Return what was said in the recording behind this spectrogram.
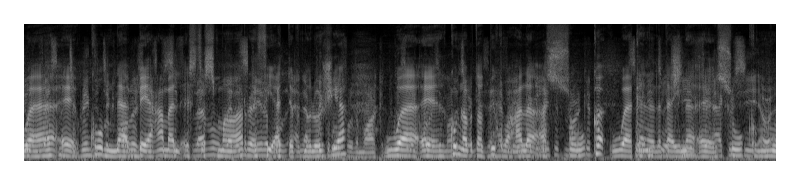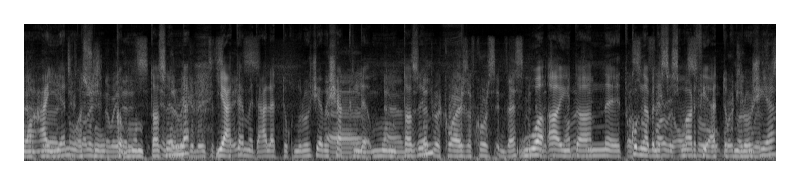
وقمنا بعمل استثمار في التكنولوجيا. وقمنا بتطبيق التطبيق على السوق وكان لدينا سوق معين وسوق منتظم يعتمد على التكنولوجيا بشكل منتظم. وأيضا قمنا بالاستثمار في التكنولوجيا.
